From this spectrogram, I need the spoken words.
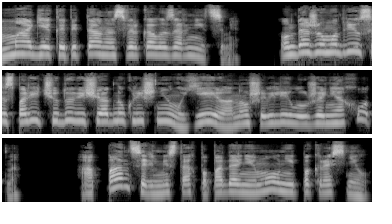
Магия капитана сверкала зорницами. Он даже умудрился спалить чудовищу одну клешню, ею оно шевелило уже неохотно, а панцирь в местах попадания молнии покраснел.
